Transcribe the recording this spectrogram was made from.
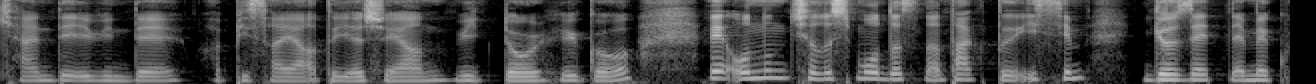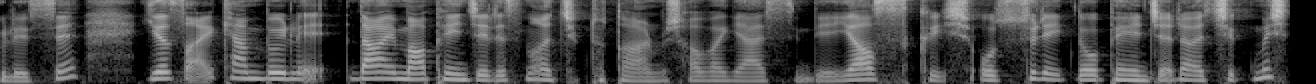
kendi evinde hapis hayatı yaşayan Victor Hugo ve onun çalışma odasına taktığı isim gözetleme kulesi. Yazarken böyle daima penceresini açık tutarmış hava gelsin diye. Yaz kış o sürekli o pencere açıkmış.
